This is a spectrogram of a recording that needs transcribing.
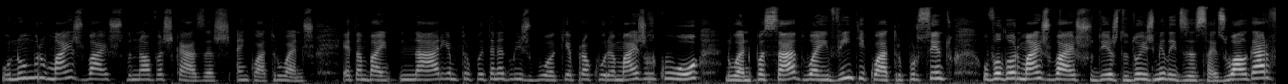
o número mais baixo de novas casas em quatro anos. É também na área metropolitana de Lisboa que a procura mais recuou no ano passado, em 24%, o valor mais baixo desde 2016. O Algarve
